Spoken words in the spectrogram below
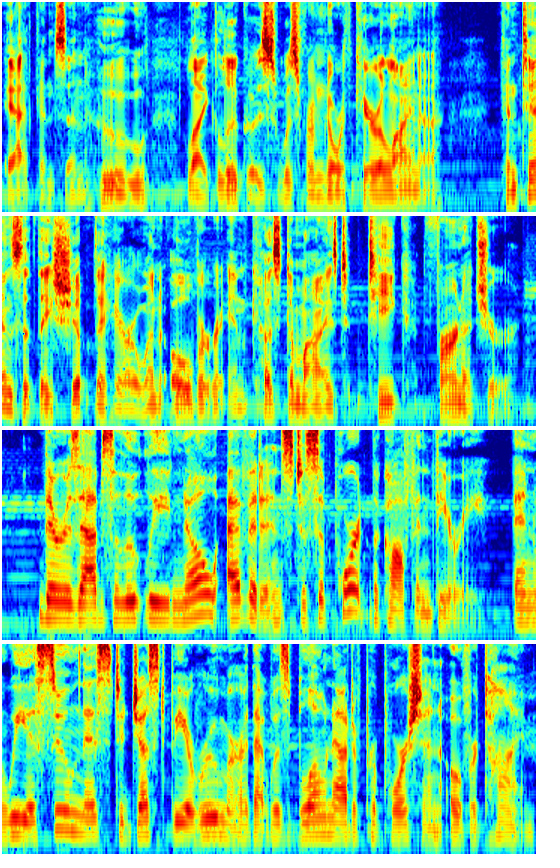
Atkinson, who, like Lucas, was from North Carolina, contends that they shipped the heroin over in customized teak furniture. There is absolutely no evidence to support the coffin theory, and we assume this to just be a rumor that was blown out of proportion over time.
